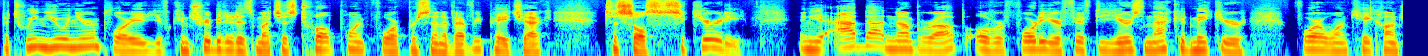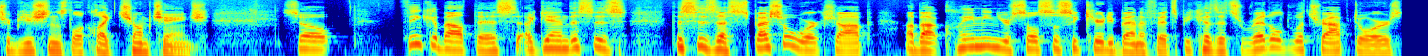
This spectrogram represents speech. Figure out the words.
Between you and your employer, you've contributed as much as 12.4% of every paycheck to Social Security. And you add that number up over 40 or 50 years, and that could make your 401k contributions look like chump change. So think about this. Again, this is this is a special workshop about claiming your Social Security benefits because it's riddled with trapdoors.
